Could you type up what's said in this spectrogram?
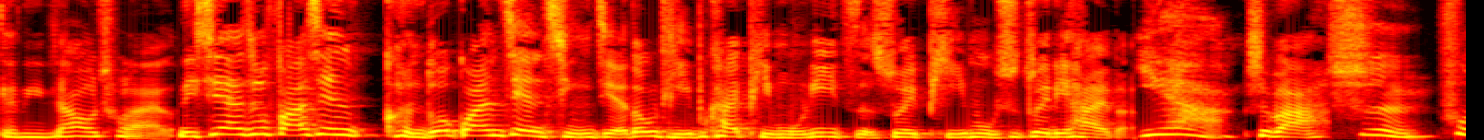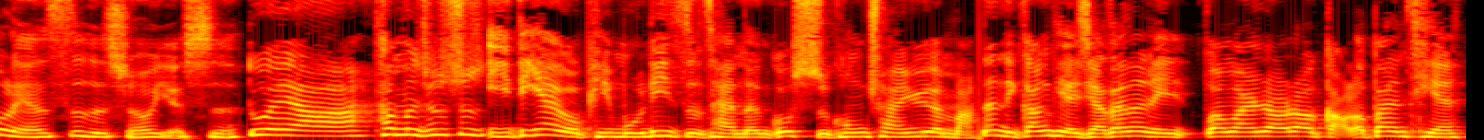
给你绕出来了，你现在就发现很多关键情节都离不开皮姆粒子，所以皮姆是最厉害的，Yeah，是吧？是复联四的时候也是，对啊，他们就是一定要有皮姆粒子才能够时空穿越嘛。那你钢铁侠在那里弯弯绕绕搞了半天，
